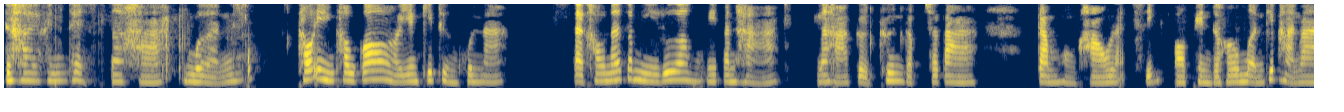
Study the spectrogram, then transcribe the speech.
The High Princess นะคะ เหมือนเขาเองเขาก็ยังคิดถึงคุณนะ แต่เขาน่าจะมีเรื่องมีปัญหานะคะ เกิดขึ้นกับชะตา กรรมของเขาแหละ Six of Pentacles เหมือนที่ผ่านมา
